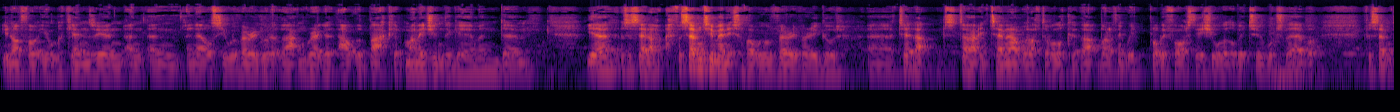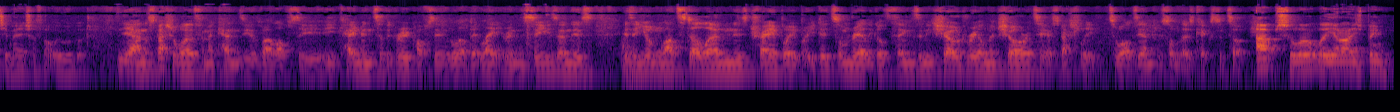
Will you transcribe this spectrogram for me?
you know, I thought you Mackenzie and, and, and, and Elsie were very good at that, and Greg out the back at managing the game. And um, yeah, as I said, for 70 minutes, I thought we were very, very good. Uh, take that starting 10 out, we'll have to have a look at that, but I think we probably forced the issue a little bit too much there. But for 70 minutes, I thought we were good. Yeah, and a special word for McKenzie as well. Obviously, he came into the group obviously a little bit later in the season. He's, he's a young lad still learning his trade, but, but he did some really good things and he showed real maturity, especially towards the end with some of those kicks to touch. Absolutely, you know, he's been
